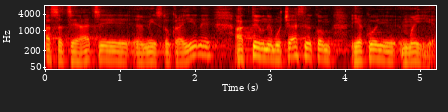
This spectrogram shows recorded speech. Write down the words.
Асоціації міст України, активним учасником якої ми є.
